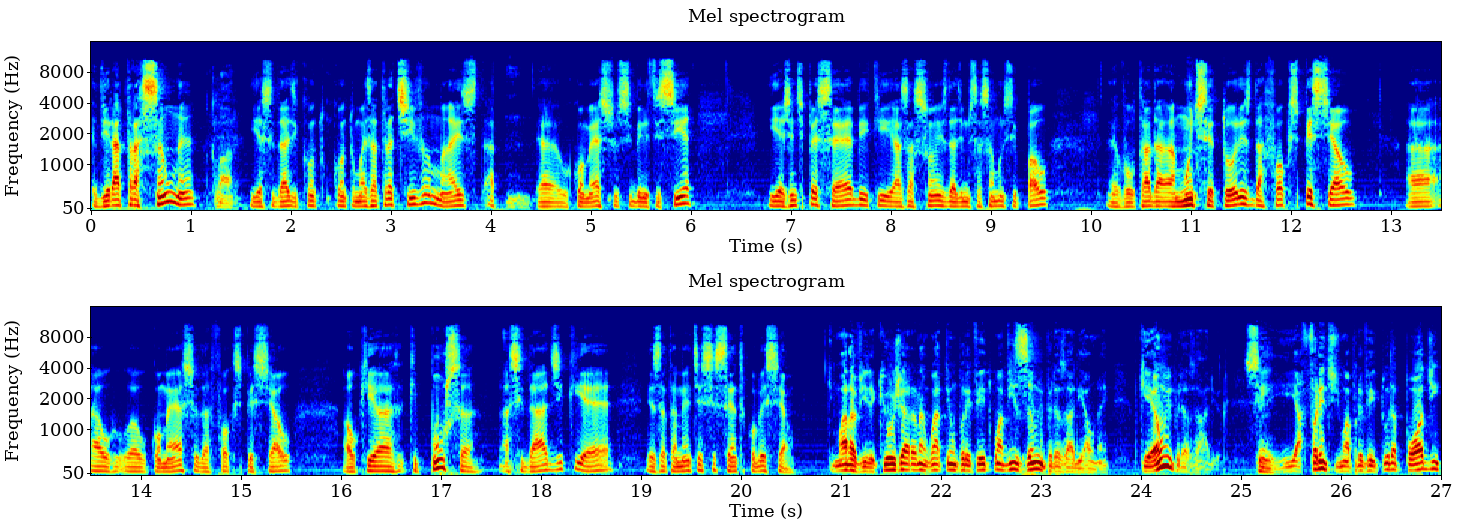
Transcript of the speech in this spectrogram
vira atração, né? Claro. E a cidade, quanto, quanto mais atrativa, mais a, a, o comércio se beneficia. E a gente percebe que as ações da administração municipal, é, voltada a muitos setores, dá foco especial ao, ao, comércio, dá foco especial ao que, a, que pulsa a cidade, que é exatamente esse centro comercial. Que maravilha, que hoje Araranguá tem um prefeito com uma visão empresarial, né? Porque é um empresário. Sim. É, e à frente de uma prefeitura pode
